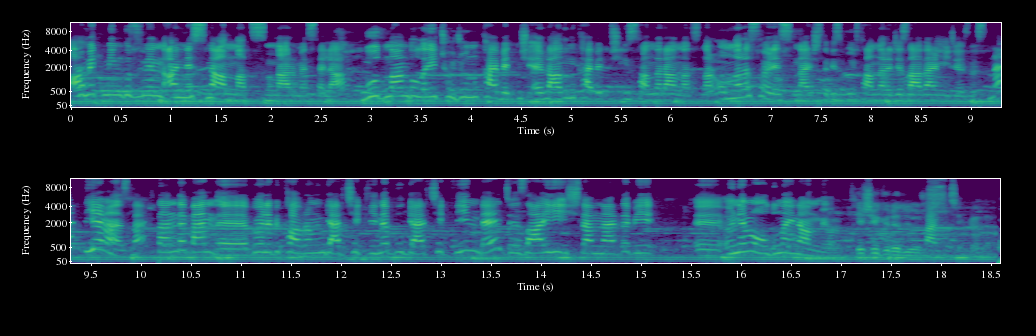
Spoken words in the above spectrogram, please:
Ahmet Minguzi'nin annesine anlatsınlar mesela. Bundan dolayı çocuğunu kaybetmiş, evladını kaybetmiş insanlara anlatsınlar. Onlara söylesinler işte biz bu insanlara ceza vermeyeceğiz desinler. Diyemezler. Ben de ben e, böyle bir kavramın gerçekliğine, bu gerçekliğin de cezai işlemlerde bir e, önemi olduğuna inanmıyorum. Teşekkür ediyoruz. Ben teşekkür ederim.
